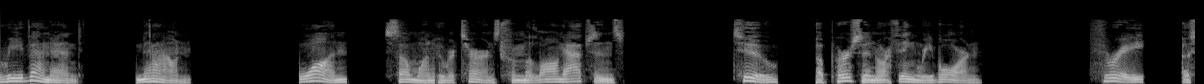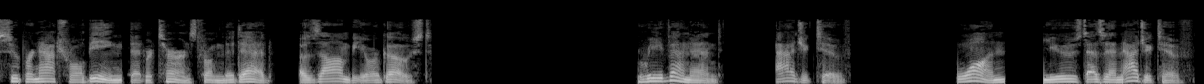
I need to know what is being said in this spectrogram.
Revenant. Noun. 1. Someone who returns from a long absence. 2. A person or thing reborn. 3. A supernatural being that returns from the dead, a zombie or ghost. Revenant. Adjective. 1. Used as an adjective.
